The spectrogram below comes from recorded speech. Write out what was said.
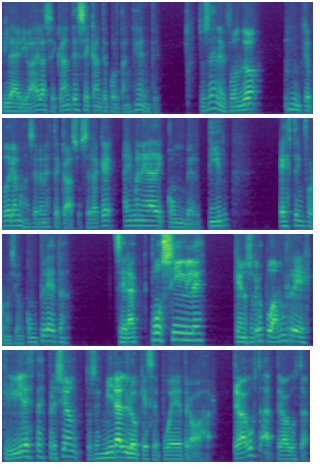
y la derivada de la secante es secante por tangente. Entonces, en el fondo, ¿qué podríamos hacer en este caso? ¿Será que hay manera de convertir esta información completa? ¿Será posible que nosotros podamos reescribir esta expresión. Entonces mira lo que se puede trabajar. Te va a gustar, te va a gustar.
